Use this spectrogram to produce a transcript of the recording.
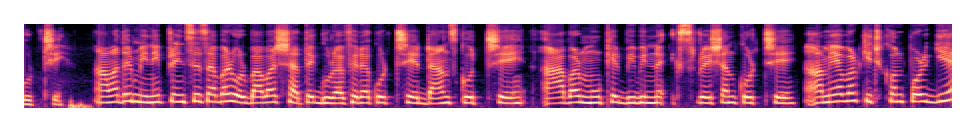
করছে। আমাদের মিনি প্রিন্সেস আবার ওর বাবার সাথে ঘোরাফেরা করছে, ডান্স করছে, আবার মুখের বিভিন্ন এক্সপ্রেশন করছে। আমি আবার কিছুক্ষণ পর গিয়ে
